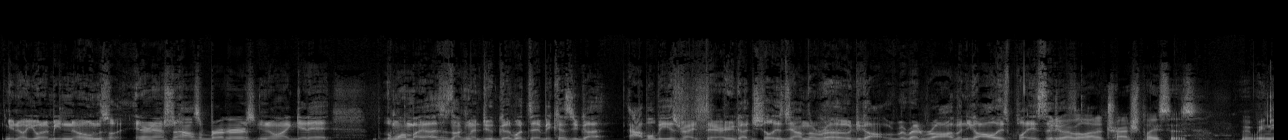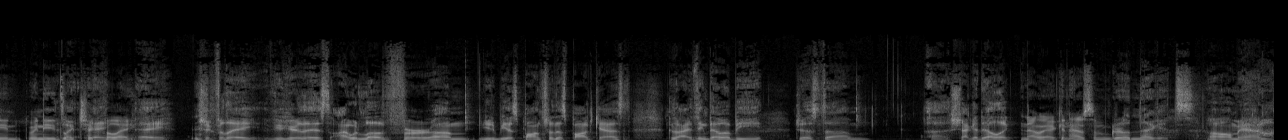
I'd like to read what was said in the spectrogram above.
you know, you want to be known. So, International House of Burgers, you know, I get it. The one by us is not going to do good with it because you got Applebee's right there. You got Chili's down the road. You got Red Robin. You got all these places. We do have a lot of trash places. We, we need we need like Chick Fil A. Hey, hey Chick Fil A, if you hear this, I would love for um, you to be a sponsor of this podcast because I think that would be just um, uh, shagadelic. That way I can have some grilled nuggets. Oh man, I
